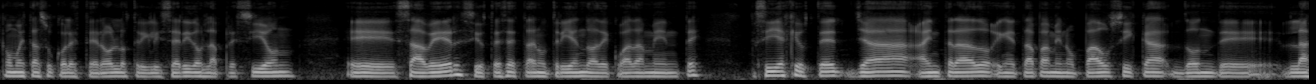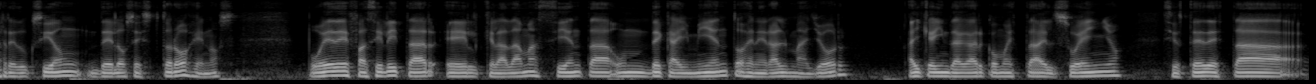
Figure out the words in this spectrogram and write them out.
cómo está su colesterol, los triglicéridos, la presión, eh, saber si usted se está nutriendo adecuadamente, si es que usted ya ha entrado en etapa menopáusica donde la reducción de los estrógenos puede facilitar el que la dama sienta un decaimiento general mayor. Hay que indagar cómo está el sueño, si usted está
